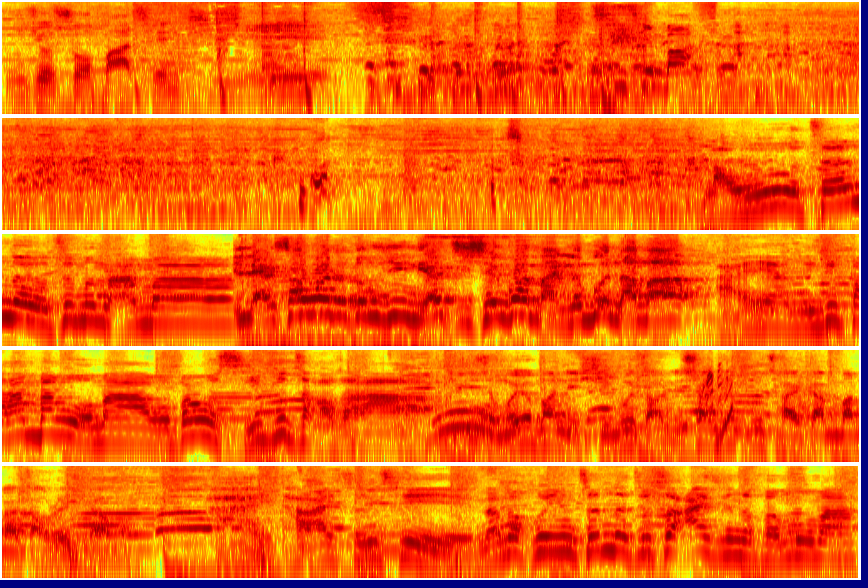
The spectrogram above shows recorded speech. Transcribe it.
你就说八千几，七千八。老吴，真的有这么难吗？两三万的东西你要几千块买，能不难吗？哎呀，你就帮帮我嘛，我帮我媳妇找的。你怎么又帮你媳妇找？你上次不才刚帮她找了一条吗？哎，她爱生气，难道婚姻真的就是爱情的坟墓吗？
